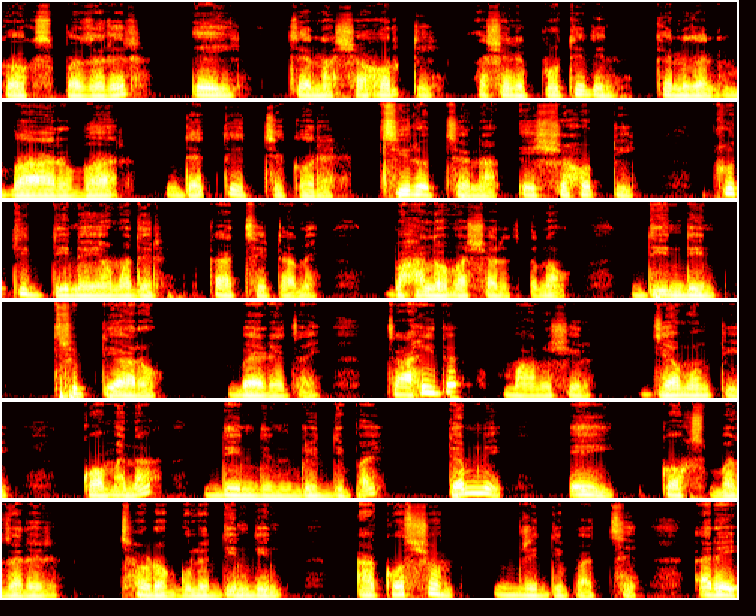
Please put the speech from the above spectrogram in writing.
কক্সবাজারের এই চেনা শহরটি আসলে প্রতিদিন কেন জানি বারবার দেখতে ইচ্ছে করে। চিরচেনা এই শহরটি প্রতিদিনই আমাদের কাছে টানে। ভালোবাসার যেন দিন দিন তৃপ্তি আরও বেড়ে যায়। চাহিদা মানুষের যেমনটি কমে না, দিন দিন বৃদ্ধি পায়, তেমনি এই কক্সবাজারের সড়কগুলো দিন দিন আকর্ষণ বৃদ্ধি পাচ্ছে। আর এই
